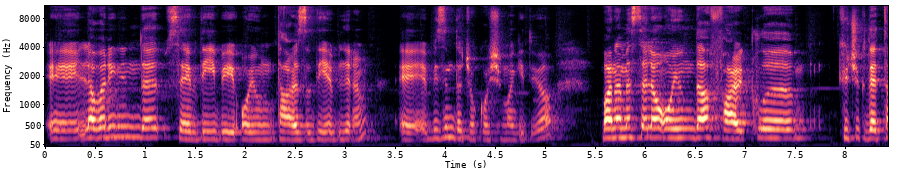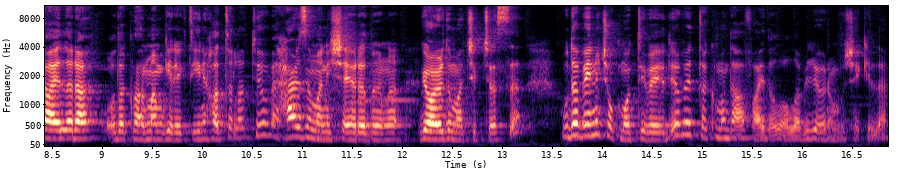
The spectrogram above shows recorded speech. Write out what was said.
E, Lavari'nin de sevdiği bir oyun tarzı diyebilirim. E, bizim de çok hoşuma gidiyor. Bana mesela oyunda farklı küçük detaylara odaklanmam gerektiğini hatırlatıyor ve her zaman işe yaradığını gördüm açıkçası. Bu da beni çok motive ediyor ve takıma daha faydalı olabiliyorum bu şekilde.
